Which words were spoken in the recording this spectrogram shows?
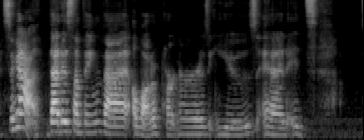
so yeah, that is something that a lot of partners use, and it's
